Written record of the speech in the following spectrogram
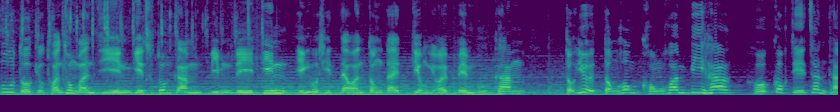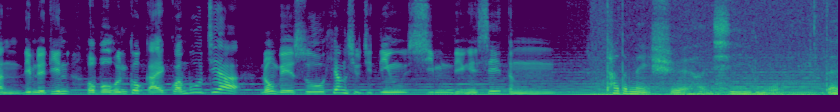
舞蹈剧团创办人、艺术总监林丽珍，因为是台湾当代重要的编舞家，独有的东方狂欢美学和国际赞叹。林丽珍和部分各界观舞者，拢未输享受一场心灵的洗涤。他的美学很吸引我，在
